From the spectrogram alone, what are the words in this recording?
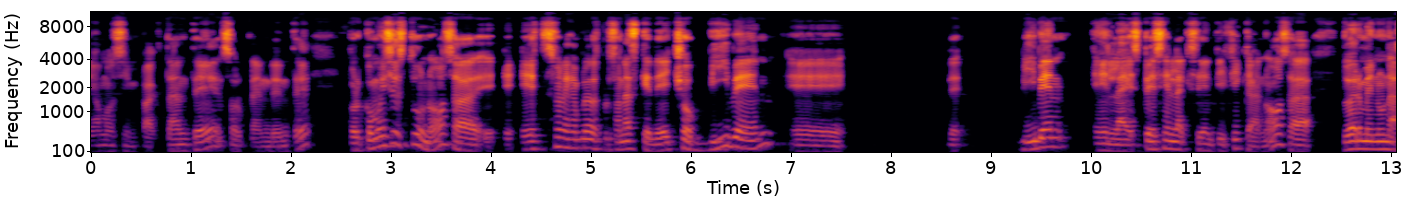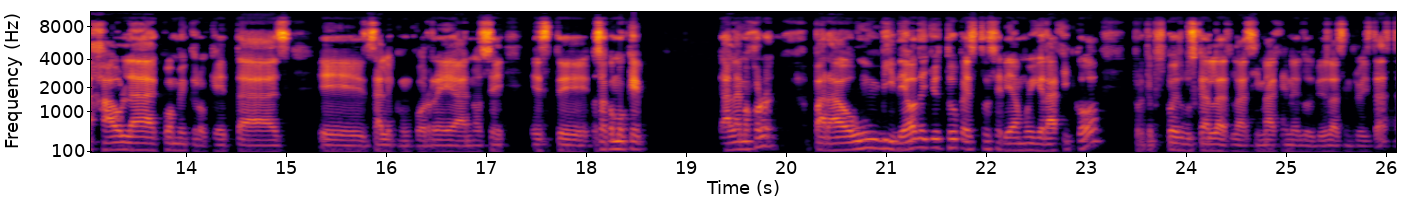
digamos, impactante, sorprendente, porque como dices tú, ¿no? O sea, e- e- este es un ejemplo de las personas que de hecho viven, eh, viven en la especie en la que se identifica, ¿no? O sea, duerme en una jaula, come croquetas, eh, sale con correa, no sé, este, o sea, como que a lo mejor para un video de YouTube esto sería muy gráfico, porque pues puedes buscar las, las imágenes, los videos, las entrevistas,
